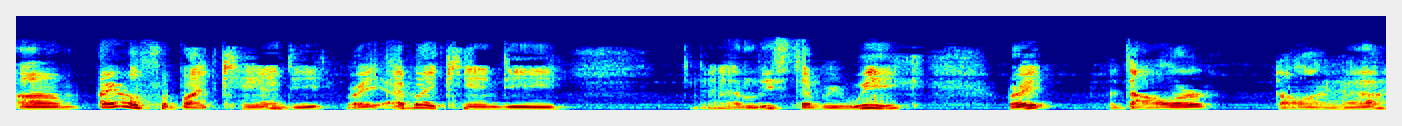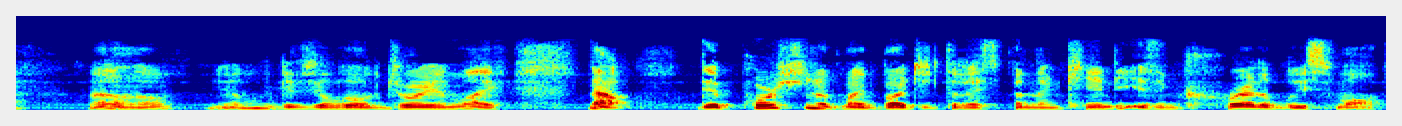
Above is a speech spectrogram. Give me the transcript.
Um, I also buy candy, right? I buy candy eh, at least every week, right? A dollar, dollar and a half. I don't know, you know, it gives you a little joy in life. Now, the portion of my budget that I spend on candy is incredibly small.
